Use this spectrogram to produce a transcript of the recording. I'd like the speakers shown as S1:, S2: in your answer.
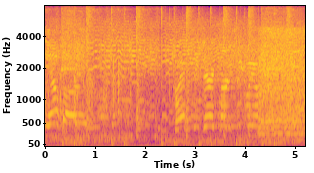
S1: Whiskey Alpha. Glad to see Derek Burns Sigley.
